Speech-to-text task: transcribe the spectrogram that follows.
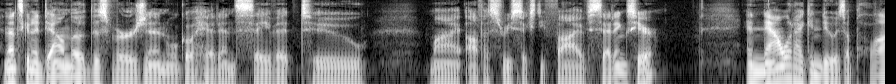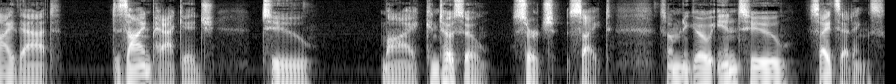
And that's going to download this version. We'll go ahead and save it to my Office 365 settings here. And now what I can do is apply that design package to my Contoso search site. So I'm going to go into site settings.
